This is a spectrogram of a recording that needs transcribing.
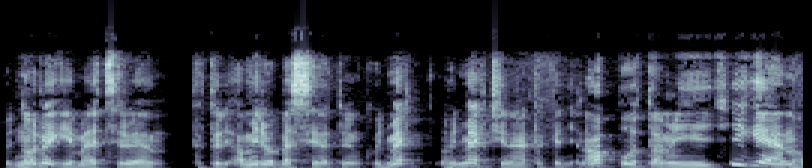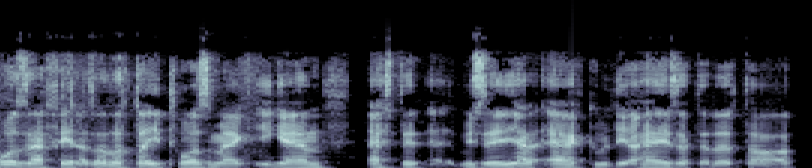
hogy Norvégiában egyszerűen, tehát hogy amiről beszéltünk, hogy, meg, hogy megcsináltak egy ilyen appot, ami így igen, hozzáfér az adataidhoz, meg igen, ezt izé, elküldi a helyzetedet a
